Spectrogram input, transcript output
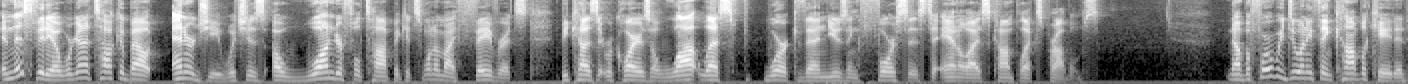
In this video, we're going to talk about energy, which is a wonderful topic. It's one of my favorites because it requires a lot less work than using forces to analyze complex problems. Now, before we do anything complicated,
